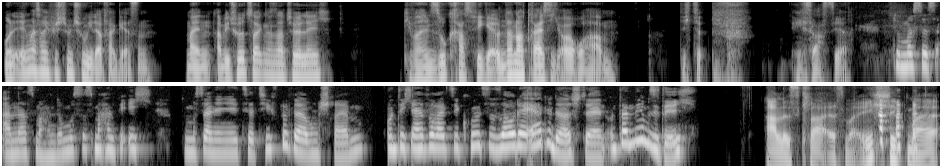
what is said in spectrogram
Und irgendwas habe ich bestimmt schon wieder vergessen. Mein Abiturzeugnis natürlich. Die wollen so krass viel Geld und dann noch 30 Euro haben. Ich, pff, ich sag's dir. Du musst es anders machen. Du musst es machen wie ich. Du musst eine Initiativbewerbung schreiben und dich einfach als die coolste Sau der Erde darstellen. Und dann nehmen sie dich. Alles klar, erstmal. Ich schicke mal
